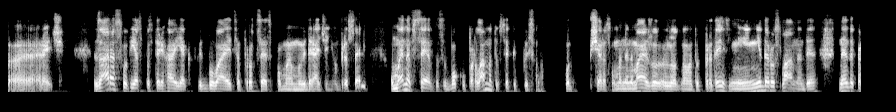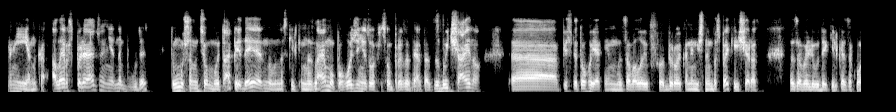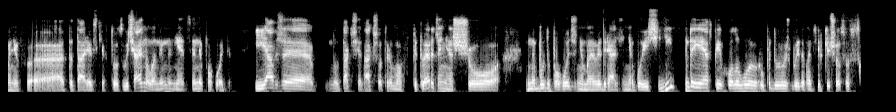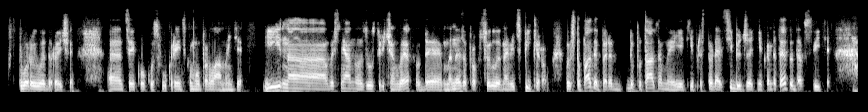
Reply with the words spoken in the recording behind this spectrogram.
речі. Зараз от я спостерігаю, як відбувається процес по моєму відрядженню в Брюссель. У мене все з боку парламенту все підписано. От ще раз, у мене немає жодного тут претензій ні, ні до Руслана, ні, ні до Корнієнка, але розпорядження не буде тому що на цьому етапі йде, ну наскільки ми знаємо, погодження з офісом президента. Звичайно, е- після того як він завалив бюро економічної безпеки і ще раз завалю декілька законів е- татарівських, то звичайно вони мені це не погодять. І я вже ну так чи інакше отримав підтвердження, що не буде погодження моє відрядження в ОECD, де я співголовою групи дружби, ми тільки що створили, до речі, е, цей кокус в українському парламенті, і на весняну зустріч МВФ, де мене запросили навіть спікером виступати перед депутатами, які представляють всі бюджетні комітети, да в світі,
